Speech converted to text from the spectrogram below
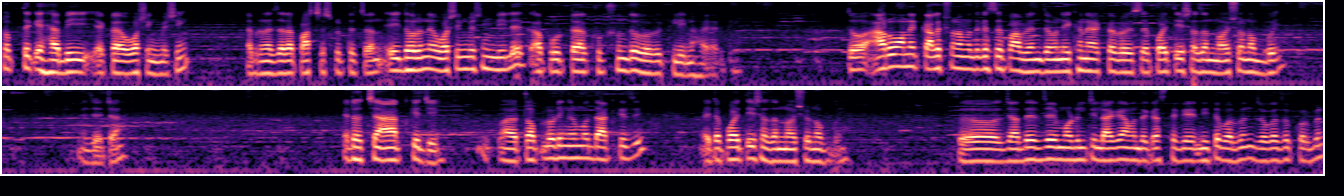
সব থেকে হ্যাভি একটা ওয়াশিং মেশিন আপনারা যারা পারচেস করতে চান, এই ধরনের ওয়াশিং মেশিন নিলে কাপড়টা খুব সুন্দরভাবে ক্লিন হয় আর কি। তো আরও অনেক কালেকশন আমাদের কাছে পাবেন, যেমন এখানে একটা রয়েছে পঁয়ত্রিশ হাজার নয়শো নব্বই। যেটা এটা। হচ্ছে আট কেজি। টপ লোডিংয়ের মধ্যে আট কেজি, এটা পঁয়ত্রিশ হাজার নয়শো নব্বই। তো যাদের যে মডেলটি লাগে আমাদের কাছ থেকে নিতে পারবেন, যোগাযোগ করবেন।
